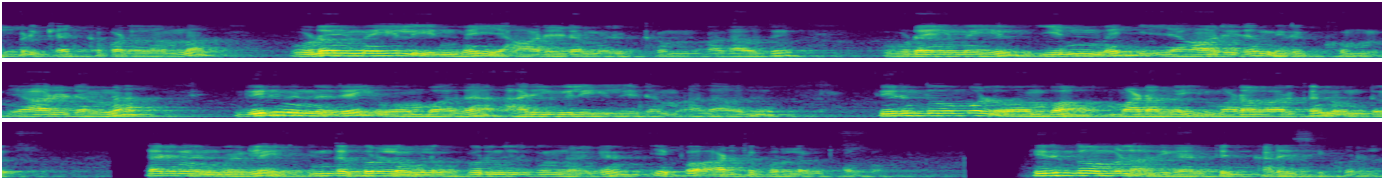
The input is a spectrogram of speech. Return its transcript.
எப்படி கேட்கப்படலாம்னா உடைமையில் இன்மை யாரிடம் இருக்கும்? அதாவது உடைமையில் இன்மை யாரிடம் இருக்கும்? யாரிடம்னா விருந்தினரை ஓம்பாத அறிவிலிகளிடம் அதாவது திருந்தோம்பல் ஓம்பா மடமை மடவார்க்கன் உண்டு. சரி நண்பர்களே இந்த குரல் உங்களுக்கு புரிஞ்சிருக்கும்னு நினைக்கிறேன். இப்போ அடுத்த குரலுக்கு போவோம். திருந்தோம்பல் அதிகாரத்தின் கடைசி குரல்.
